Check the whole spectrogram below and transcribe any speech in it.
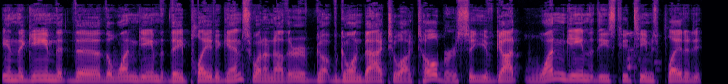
in the game that the the one game that they played against one another go, going back to October. So you've got one game that these two teams played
